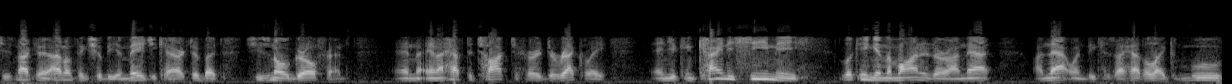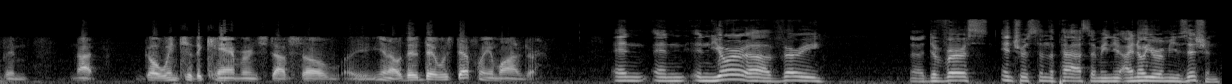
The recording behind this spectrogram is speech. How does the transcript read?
she's not gonna. I don't think she'll be a major character, but she's an old girlfriend. and and I have to talk to her directly, and you can kind of see me looking in the monitor on that on that one because I had to like move and not go into the camera and stuff. So uh, you know, there there was definitely a monitor. And and in your uh, very uh, diverse interest in the past, I mean, I know you're a musician.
